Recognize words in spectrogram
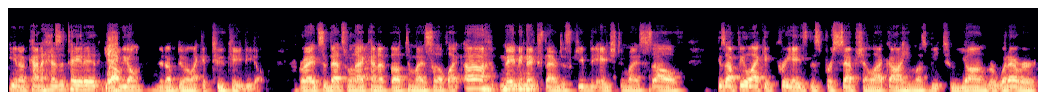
you know, kind of hesitated. Yeah. And we only ended up doing like a 2K deal. Right. So that's when I kind of thought to myself, like, ah, uh, maybe next time just keep the age to myself. Because I feel like it creates this perception like, ah, he must be too young or whatever.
